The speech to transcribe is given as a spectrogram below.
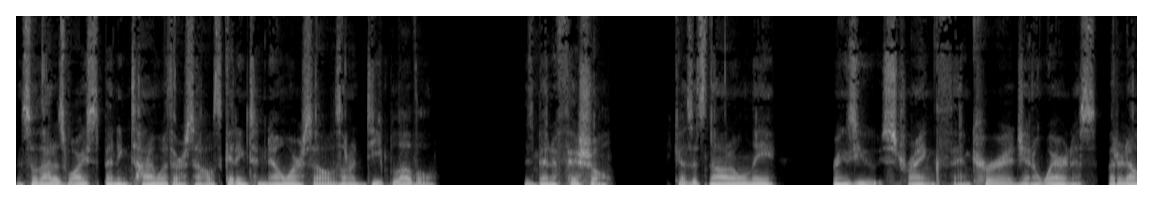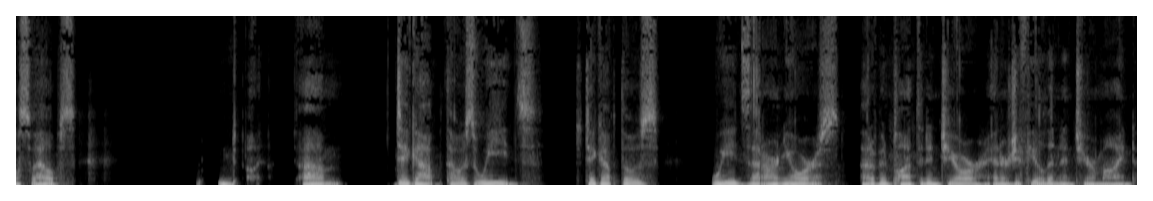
And so that is why spending time with ourselves, getting to know ourselves on a deep level, is beneficial because it's not only brings you strength and courage and awareness, but it also helps um, dig up those weeds, dig up those weeds that aren't yours, that have been planted into your energy field and into your mind,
